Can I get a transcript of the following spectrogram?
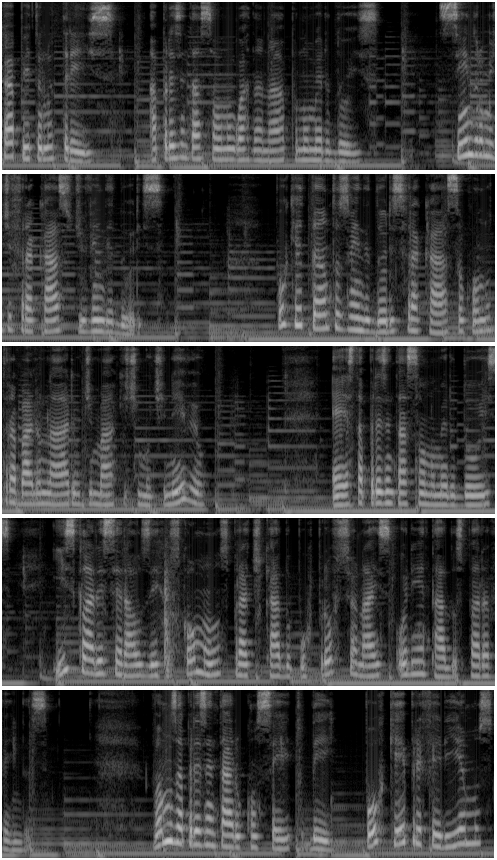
Capítulo 3 Apresentação no guardanapo número 2 Síndrome de fracasso de vendedores. Por que tantos vendedores fracassam quando trabalham na área de marketing multinível? Esta apresentação número 2 esclarecerá os erros comuns praticados por profissionais orientados para vendas. Vamos apresentar o conceito de por que preferíamos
